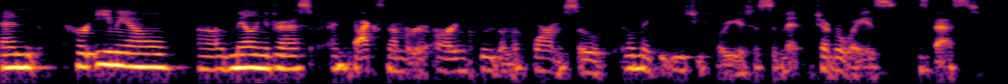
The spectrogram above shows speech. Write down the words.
And her email, uh, mailing address, and fax number are included on the form. So it'll make it easy for you to submit whichever way is, is best.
